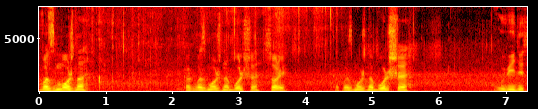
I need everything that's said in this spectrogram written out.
возможно, как возможно больше, sorry, как возможно больше увидеть,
